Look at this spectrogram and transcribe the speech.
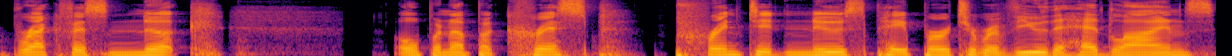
breakfast nook, open up a crisp printed newspaper to review the headlines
